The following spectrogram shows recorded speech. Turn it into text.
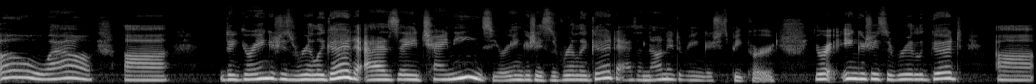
"Oh wow, uh, your English is really good as a Chinese. Your English is really good as a non-native English speaker. Your English is really good uh,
